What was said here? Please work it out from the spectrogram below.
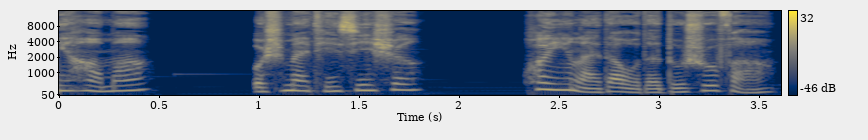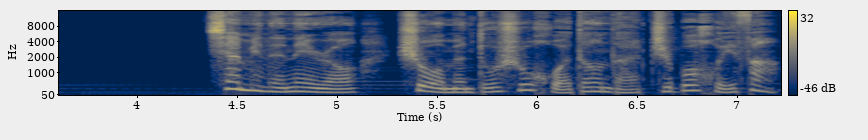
你好吗？我是麦田先生，欢迎来到我的读书房。下面的内容是我们读书活动的直播回放，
